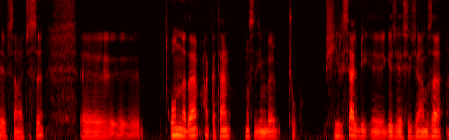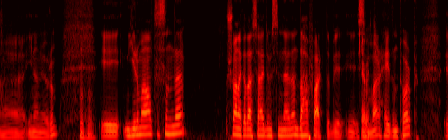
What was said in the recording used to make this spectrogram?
e, sanatçısı. E, onunla da hakikaten nasıl diyeyim böyle çok şiirsel bir e, gece yaşayacağımıza e, inanıyorum. Hı hı. E, 26'sında şu ana kadar saydığım isimlerden daha farklı bir e, isim Evet. var. Hayden Thorpe. E,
